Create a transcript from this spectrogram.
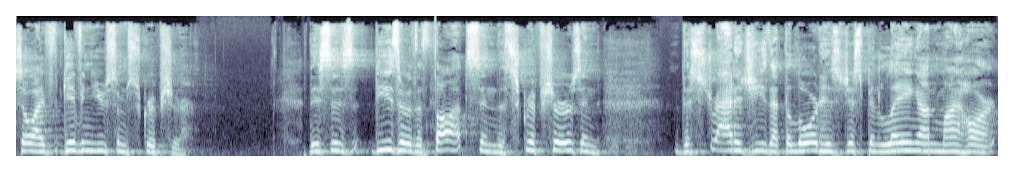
So I've given you some scripture. This is, these are the thoughts and the scriptures and the strategy that the Lord has just been laying on my heart.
